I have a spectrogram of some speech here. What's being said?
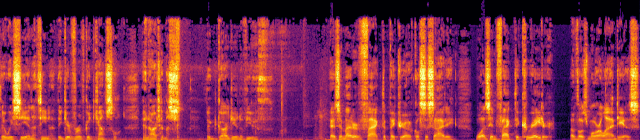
that we see in Athena, the giver of good counsel, and Artemis, the guardian of youth. As a matter of fact, the patriarchal society was in fact the creator of those moral ideas,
